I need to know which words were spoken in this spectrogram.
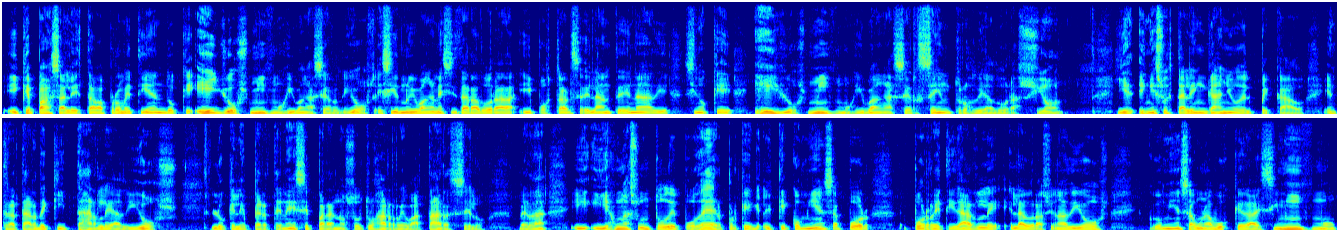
¿Y qué pasa? Le estaba prometiendo que ellos mismos iban a ser Dios. Es decir, no iban a necesitar adorar y postrarse delante de nadie, sino que ellos mismos iban a ser centros de adoración. Y en eso está el engaño del pecado, en tratar de quitarle a Dios lo que le pertenece para nosotros arrebatárselo, ¿verdad? Y, es un asunto de poder, porque el que comienza por, por retirarle la adoración a Dios, comienza una búsqueda de sí mismo,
